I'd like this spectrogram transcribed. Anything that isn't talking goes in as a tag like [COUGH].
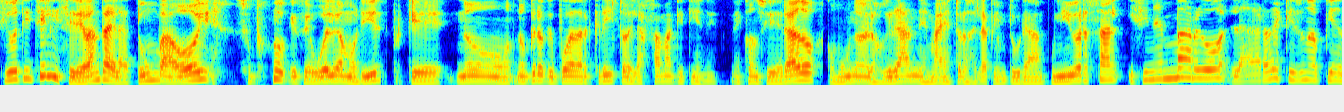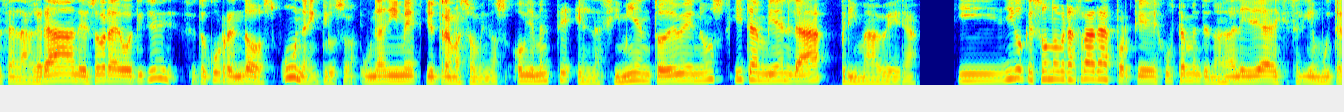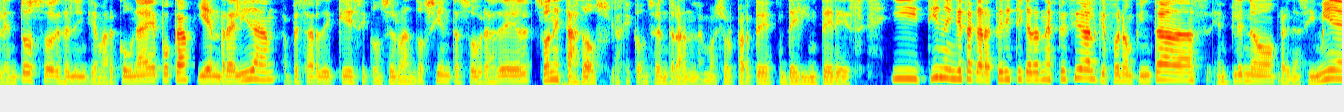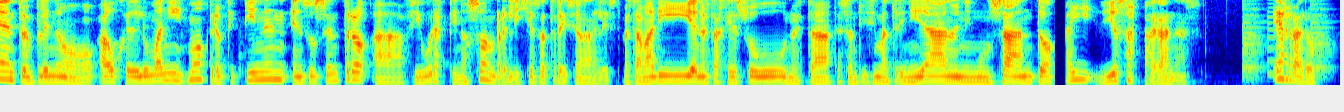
Si Botticelli se levanta de la tumba hoy, [LAUGHS] supongo que se vuelve a morir porque no, no creo que pueda dar crédito de la fama que tiene. Es considerado como uno de los grandes maestros de la pintura universal y sin embargo, la verdad es que si uno piensa en las grandes obras de Botticelli, se te ocurren dos, una incluso, un anime y otra más o menos. Obviamente el nacimiento de Venus y también la primavera. Y digo que son obras raras porque justamente nos da la idea de que es alguien muy talentoso, que es alguien que marcó una época, y en realidad, a pesar de que se conservan 200 obras de él, son estas dos las que concentran la mayor parte del interés. Y tienen esta característica tan especial que fueron pintadas en pleno renacimiento, en pleno auge del humanismo, pero que tienen en su centro a figuras que no son religiosas tradicionales. No está María, no está Jesús, no está la Santísima Trinidad, no hay ningún santo. Hay diosas paganas es raro.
